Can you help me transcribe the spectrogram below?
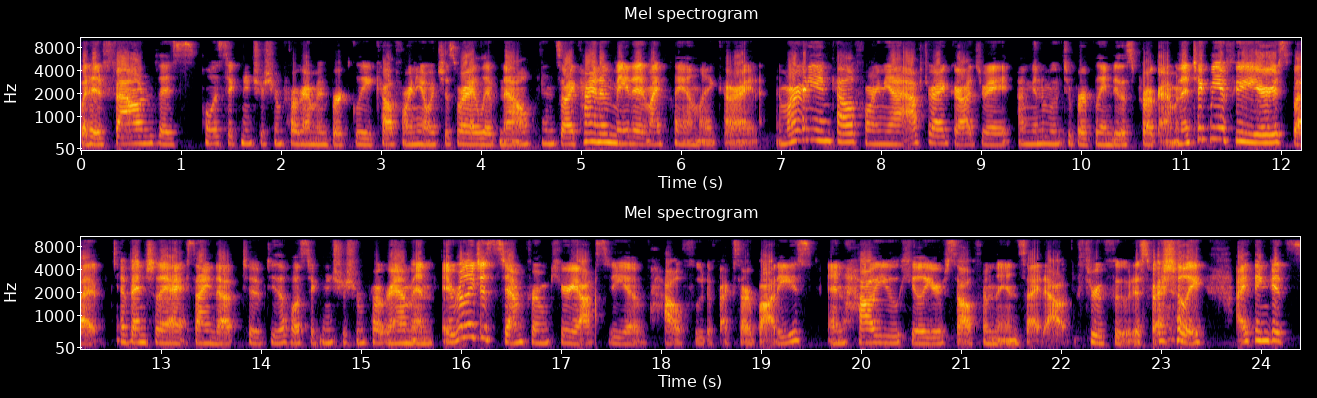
but had found this holistic nutrition program in Berkeley, California, which is where I live now. And so I kind of made it my plan like, all right, I'm already in California. After I graduate, I'm going to move to Berkeley and do this program. And it took me a few years, but eventually I signed up to do the holistic nutrition program. And it really just stemmed from curiosity of how food affects our bodies and how you heal yourself from the inside out through food, especially. I think it's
